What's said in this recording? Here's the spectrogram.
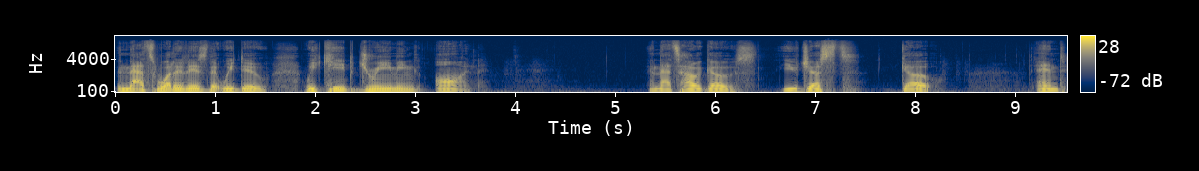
And that's what it is that we do. We keep dreaming on. And that's how it goes. You just go. And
